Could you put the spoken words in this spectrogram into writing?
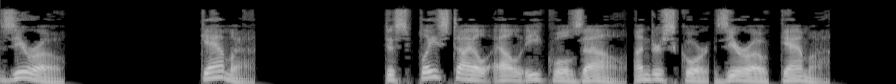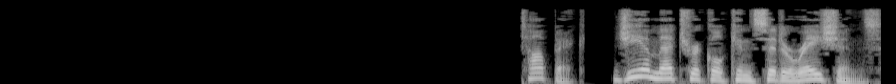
0 gamma. Display style l equals l underscore 0 gamma. Topic geometrical considerations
